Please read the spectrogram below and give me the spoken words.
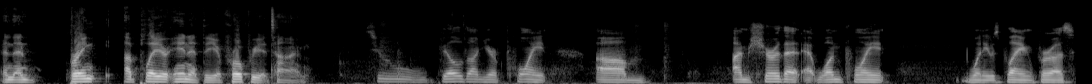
and then bring a player in at the appropriate time. to build on your point, um, I'm sure that at one point when he was playing for us,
